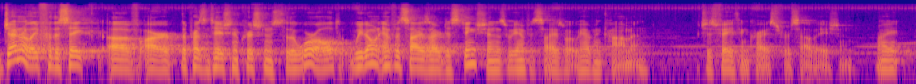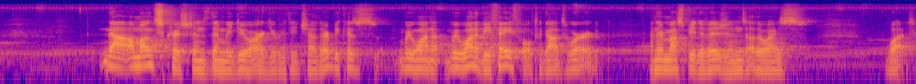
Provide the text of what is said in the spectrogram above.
generally, for the sake of our, the presentation of Christians to the world, we don't emphasize our distinctions, we emphasize what we have in common, which is faith in Christ for salvation, right? Now, amongst Christians, then we do argue with each other because we want to, we want to be faithful to God's word. And there must be divisions, otherwise, what?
